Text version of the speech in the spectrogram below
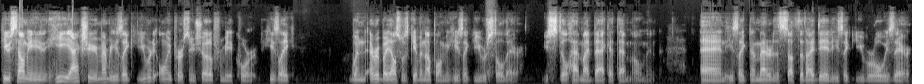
he was telling me, he actually remembered, he's like, you were the only person who showed up for me at court. He's like, when everybody else was giving up on me, he's like, you were still there. You still had my back at that moment. And he's like, no matter the stuff that I did, he's like, you were always there.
